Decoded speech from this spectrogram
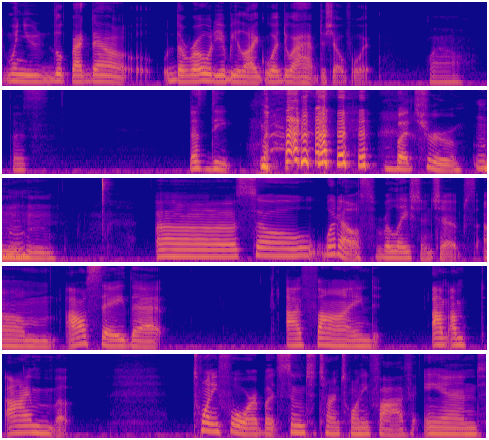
when you look back down the road, you'll be like, what do I have to show for it? Wow, that's that's deep, but true. hmm Uh, so what else? Relationships. Um, I'll say that I find I'm I'm I'm uh, 24, but soon to turn 25, and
